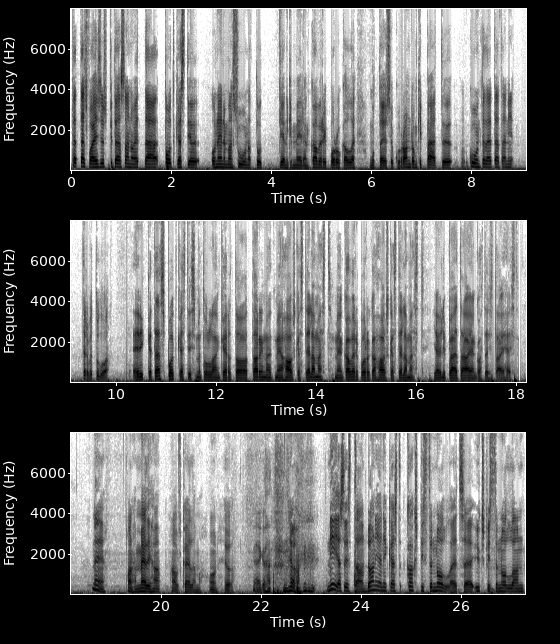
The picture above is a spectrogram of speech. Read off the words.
t- tässä vaiheessa jos pitää sanoa, että podcasti on enemmän suunnattu tietenkin meidän kaveriporukalle, mutta jos joku randomkin päättyy kuuntelee tätä, niin tervetuloa. Eli tässä podcastissa me tullaan kertoa tarinoita meidän hauskasta elämästä, meidän kaveriporukan hauskasta elämästä ja ylipäätään ajankohtaisista aiheista. Niin, onhan meillä ihan hauska elämä, on, joo. Eiköhän? Joo. niin ja siis tää on Danianikäst 2.0, että se 1.0 on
